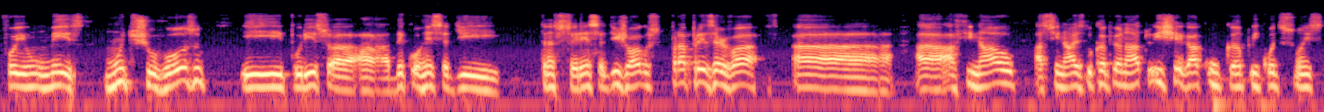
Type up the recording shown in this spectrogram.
foi um mês muito chuvoso e por isso a, a decorrência de transferência de jogos para preservar a, a, a, final, as finais do campeonato e chegar com o campo em condições,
